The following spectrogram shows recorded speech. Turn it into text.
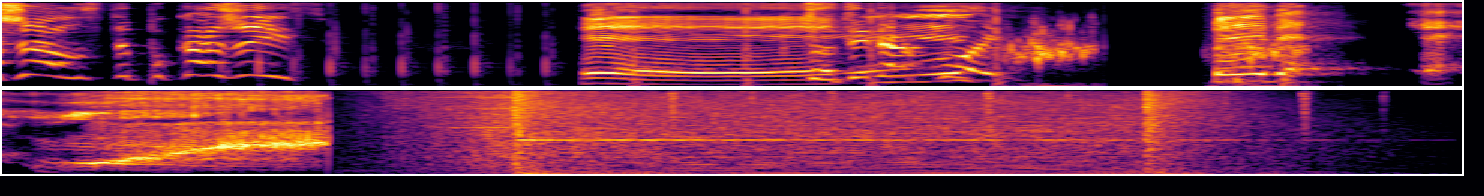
Пожалуйста, покажись! Э, Кто ты такой? Привет.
